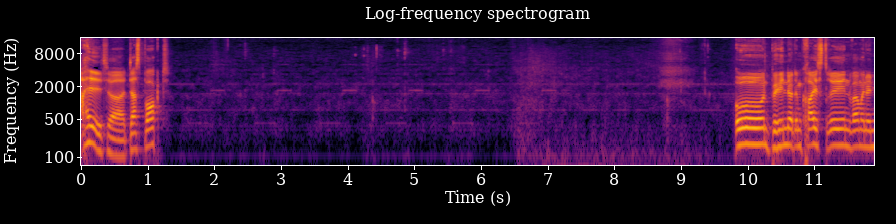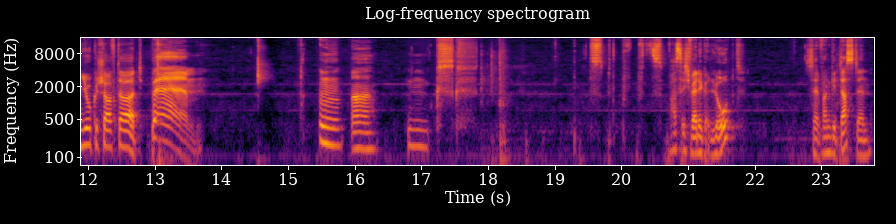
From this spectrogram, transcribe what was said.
Alter, das bockt. Und behindert im Kreis drehen, weil man den Nuke geschafft hat. Bam! Mm, ah, Was? Ich werde gelobt? Seit wann geht das denn?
